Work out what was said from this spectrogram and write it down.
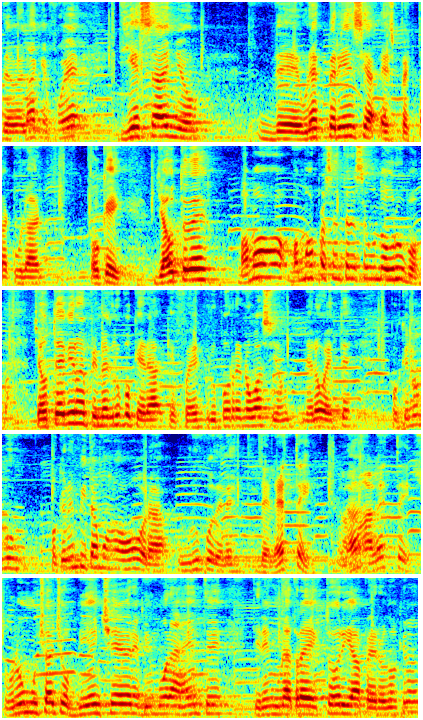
de verdad que fue 10 años de una experiencia espectacular. Ok, ya ustedes, vamos, vamos a presentar el segundo grupo. Ya ustedes vieron el primer grupo que, era, que fue el Grupo Renovación del Oeste. ¿Por qué no, por qué no invitamos ahora un grupo del Este? Del Este, vamos al Este. Son unos muchachos bien chéveres, bien buena gente, tienen una trayectoria, pero no quiero,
